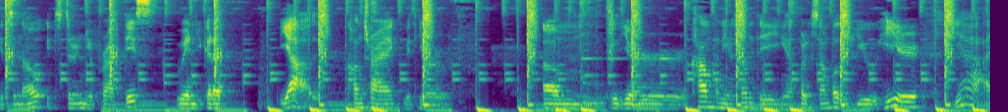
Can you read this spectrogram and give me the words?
it's now it's turn you practice when you gotta yeah contract with your um with your company or something. For example, if you hear, yeah, I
